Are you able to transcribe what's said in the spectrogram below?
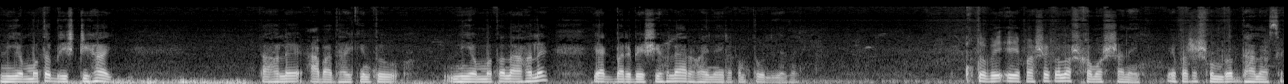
নিয়ম মতো বৃষ্টি হয়, তাহলে আবাদ হয়। কিন্তু নিয়ম মতো না হলে একবার বেশি হলে আর হয় না, এরকম তলিয়ে যায়। তবে এ পাশে কোনো সমস্যা নেই। এ পাশে সুন্দর ধান আছে।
